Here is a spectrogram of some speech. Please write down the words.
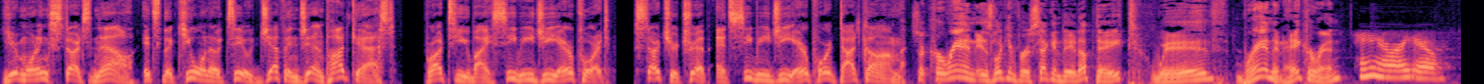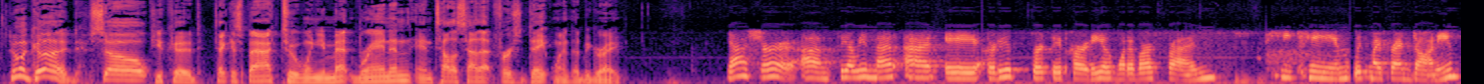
Your morning starts now. It's the Q102 Jeff and Jen podcast brought to you by CVG Airport. Start your trip at CVGAirport.com. So Corinne is looking for a second date update with Brandon. Hey, Corinne. Hey, how are you? Doing good. So if you could take us back to when you met Brandon and tell us how that first date went, that'd be great. Yeah, sure. Um, so yeah, we met at a 30th birthday party of one of our friends. He came with my friend Donnie,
